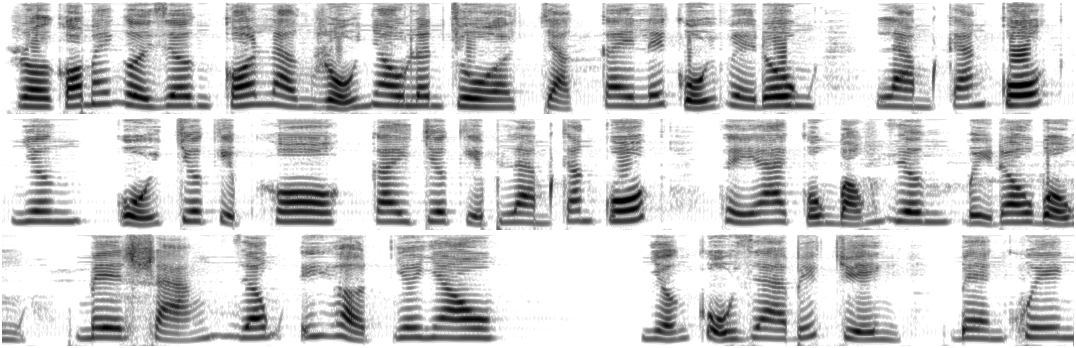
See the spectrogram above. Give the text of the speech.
Rồi có mấy người dân có lần rủ nhau lên chùa chặt cây lấy củi về đun, làm cán cuốc, nhưng củi chưa kịp khô, cây chưa kịp làm cán cuốc, thì ai cũng bỗng dưng bị đau bụng, mê sản giống ý hệt như nhau. Những cụ già biết chuyện, bèn khuyên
